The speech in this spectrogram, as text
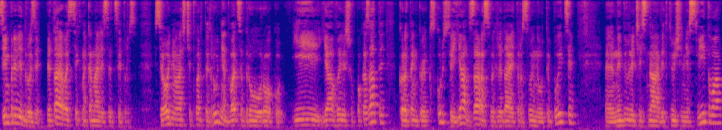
Всім привіт, друзі! Вітаю вас всіх на каналі Світ Цитрус. Сьогодні у нас 4 грудня 2022 року, і я вирішив показати коротеньку екскурсію, як зараз виглядають рослини у теплиці, е, не дивлячись на відключення світла,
